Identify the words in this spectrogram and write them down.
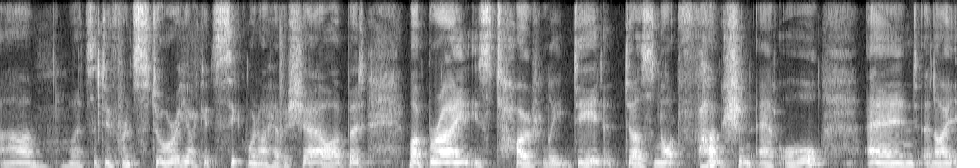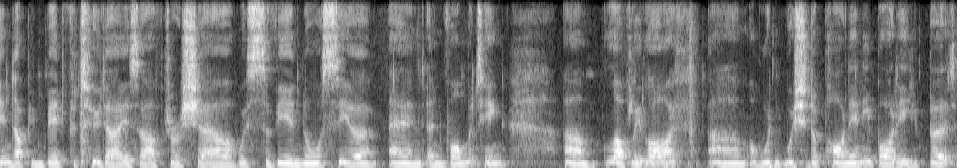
um, well, that's a different story. I get sick when I have a shower, but my brain is totally dead. It does not function at all and and I end up in bed for two days after a shower with severe nausea and and vomiting. Um, lovely life. Um, I wouldn't wish it upon anybody, but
